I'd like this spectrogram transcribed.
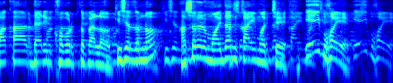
পাকা দাড়ির খবর তো পেল। কিসের জন্য? হাসরের ময়দান কায়েম হচ্ছে। এই ভয়ে এই ভয়ে।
